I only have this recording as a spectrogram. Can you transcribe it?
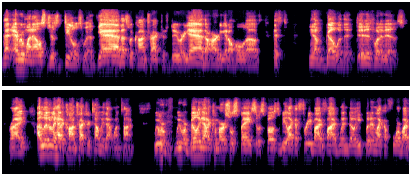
that everyone else just deals with. Yeah, that's what contractors do, or yeah, they're hard to get a hold of. It's you know, go with it. It is what it is, right? I literally had a contractor tell me that one time. We were we were building out a commercial space. It was supposed to be like a three by five window. He put in like a four by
